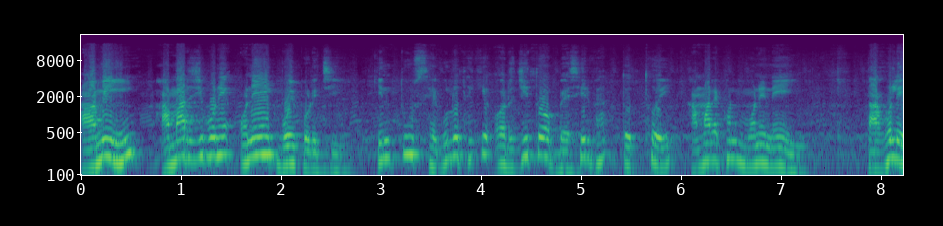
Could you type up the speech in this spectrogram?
আমি আমার জীবনে অনেক বই পড়েছি, কিন্তু সেগুলো থেকে অর্জিত বেশিরভাগ তথ্যই আমার এখন মনে নেই। তাহলে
